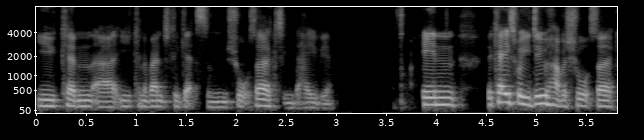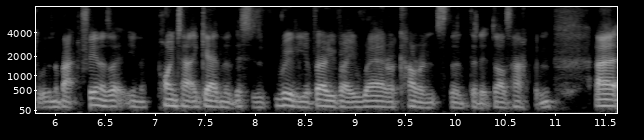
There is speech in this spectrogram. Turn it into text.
you can uh, you can eventually get some short circuiting behavior. In the case where you do have a short circuit within a battery, and as I you know, point out again that this is really a very, very rare occurrence that, that it does happen, uh,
